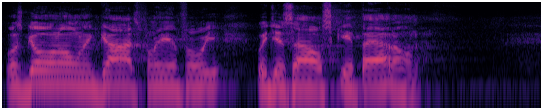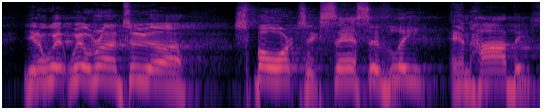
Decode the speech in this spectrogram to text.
what's going on in God's plan for you. We just all skip out on it. You know, we'll run to uh, sports excessively and hobbies.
